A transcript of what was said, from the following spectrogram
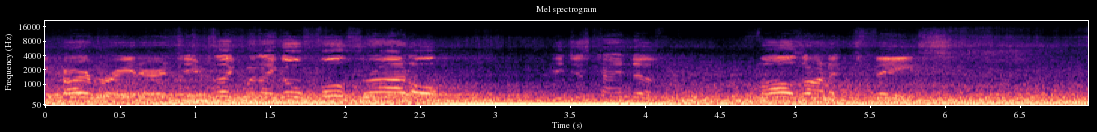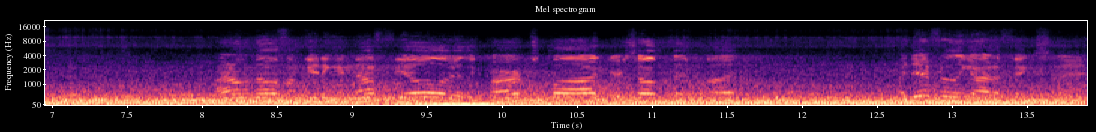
bit. throttle, it just kind of falls on its face. I don't know if I'm getting enough fuel or the carbs clogged or something, but I definitely got to fix that.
